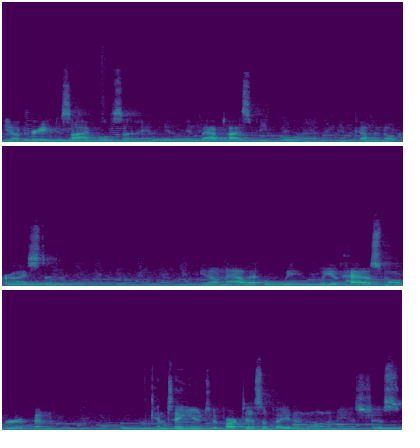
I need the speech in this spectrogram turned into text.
you know create disciples and, and, and baptize people and, and come to know Christ and you know now that we we have had a small group and continue to participate in one, I mean it's just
